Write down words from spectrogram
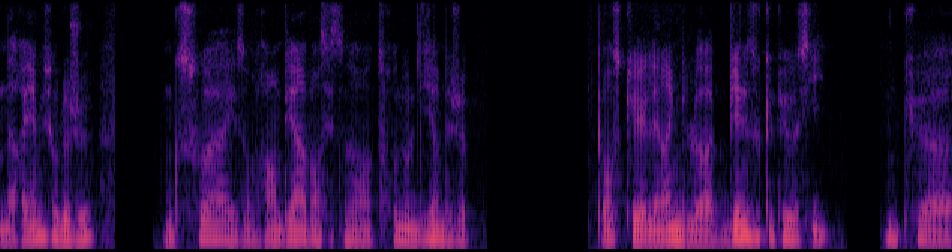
n'a rien vu sur le jeu. Donc soit ils ont vraiment bien avancé sans trop nous le dire, mais je pense que Elden Ring l'aurait bien les occuper aussi. Donc euh,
